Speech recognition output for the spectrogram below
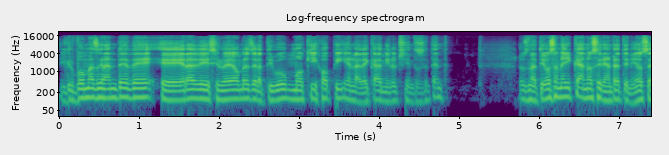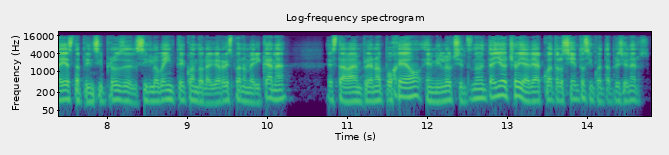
El grupo más grande de, eh, era de 19 hombres de la tribu Moki Hopi en la década de 1870. Los nativos americanos serían retenidos ahí hasta principios del siglo XX, cuando la guerra hispanoamericana estaba en pleno apogeo en 1898 y había 450 prisioneros.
